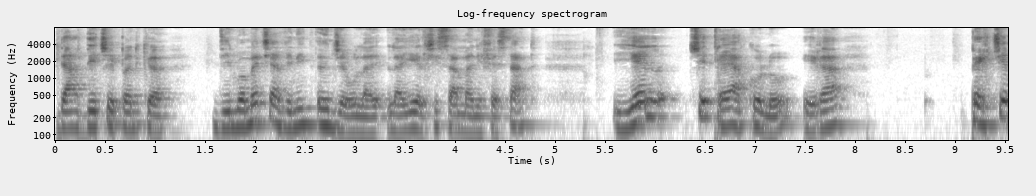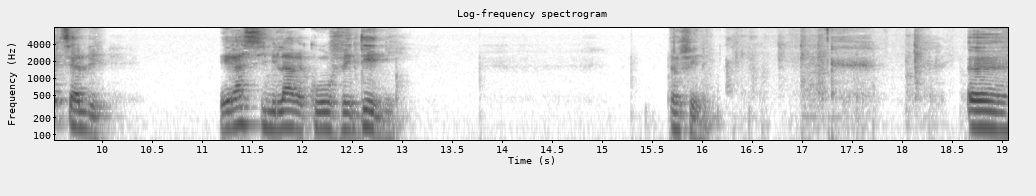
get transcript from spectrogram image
Dar de ce? Pentru că din moment ce a venit îngerul la, la el și s-a manifestat, el ce trăia acolo era percepția lui. Era similară cu o vedenie. În fine. Uh,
